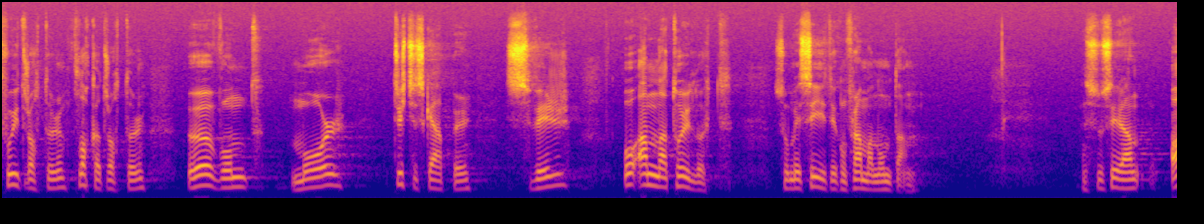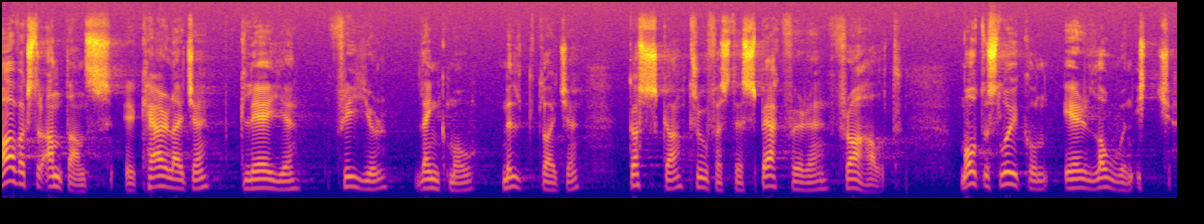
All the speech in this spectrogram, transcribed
tvidrottor, flokkadrotter, øvund, mår, dritteskaper, svirr, og anna tøylut som jeg sier til kom fram an undan. Men så sier han, avvøkstur andans er kærleikje, gleie, frigjur, lengmo, mildleikje, gøska, trofeste, spekføre, frahalt. Måtes loikon er loven ikkje.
